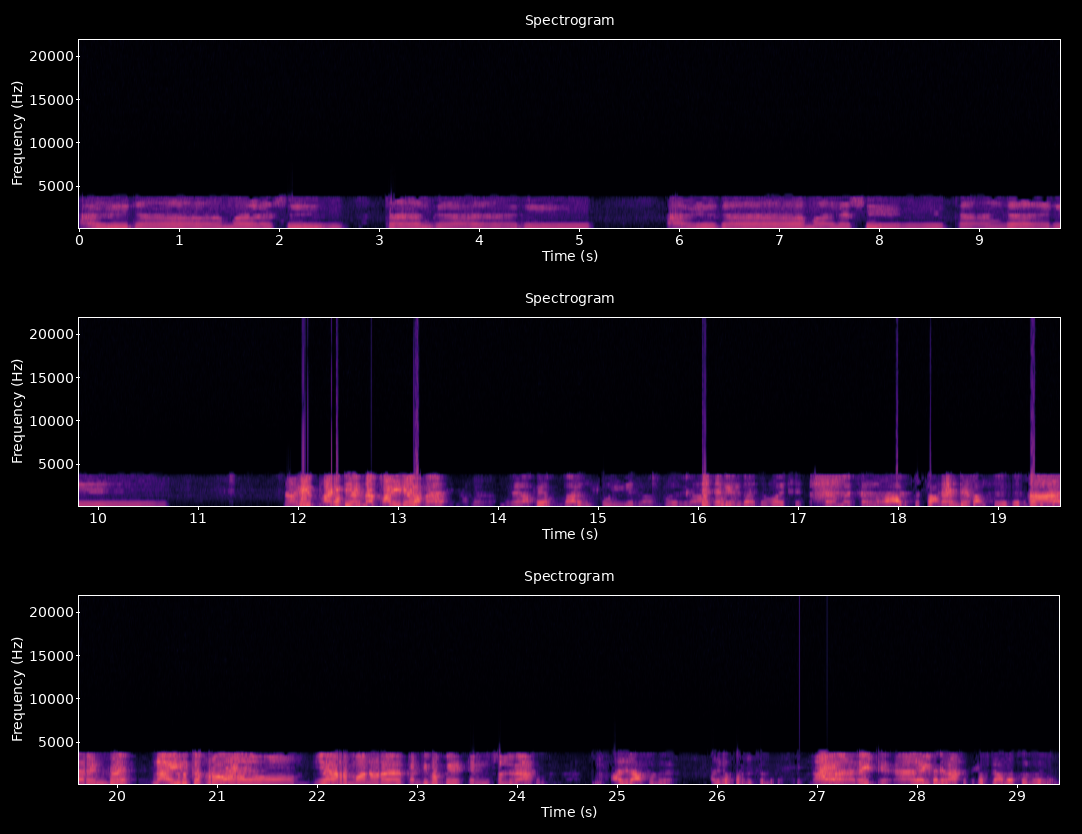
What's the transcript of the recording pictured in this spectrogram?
அழுதா மனசு தாங்காதே. அழுதா மனசு தாங்காதே. அப்படியே பாடிட்டே இருந்தா பாடிட்டே இருப்பேன். அப்படியே மறந்து தூங்கிடலாம் இருக்குடா அந்த வாய்ஸ் அடுத்த சாங் ரெண்டு சாங்ஸ் ஆ, ரெண்டு. நான் இதுக்கப்புறம் ஏஆர் ரஹ்மானோட கண்டிப்பா டென் சொல்லுவேன். அது நான் சொல்லுவேன். அதுக்கப்புறம் நீ சொல்லுவேன் நான் தான் சொல்லுவேன்.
